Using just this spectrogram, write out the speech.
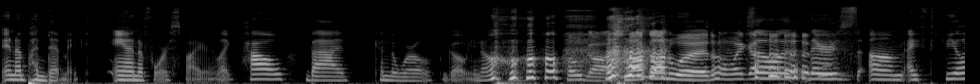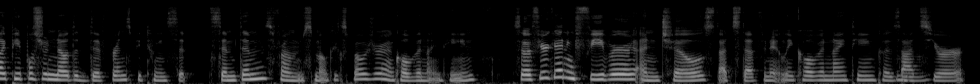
in a pandemic and a forest fire. Like how bad can the world go? You know. Oh gosh, knock on wood. Oh my god. so there's um I feel like people should know the difference between sy- symptoms from smoke exposure and COVID-19. So if you're getting fever and chills, that's definitely COVID-19 because that's your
